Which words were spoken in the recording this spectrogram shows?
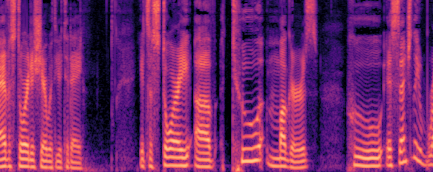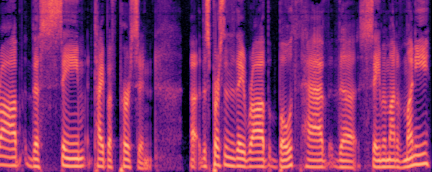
I have a story to share with you today. It's a story of two muggers who essentially rob the same type of person. Uh, this person that they rob both have the same amount of money,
